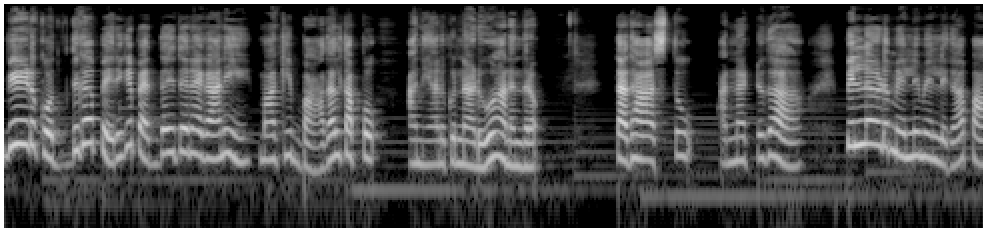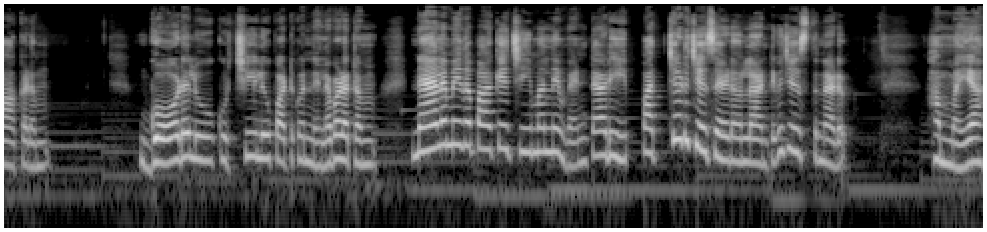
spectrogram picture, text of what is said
వీడు కొద్దిగా పెరిగి పెద్దయితేనే గాని మాకి బాధలు తప్పవు అని అనుకున్నాడు ఆనందరావు. తథాస్తు అన్నట్టుగా పిల్లాడు మెల్లిమెల్లిగా పాకడం గోడలు కుర్చీలు పట్టుకొని నిలబడటం నేల మీద పాకే చీమల్ని వెంటాడి పచ్చడి చేసేయడం లాంటివి చేస్తున్నాడు. అమ్మయ్య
